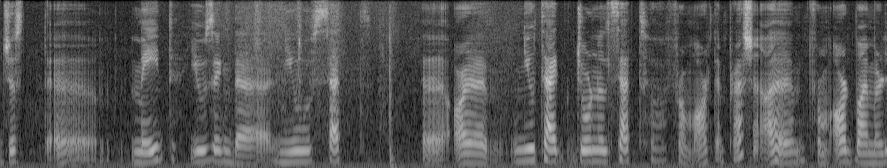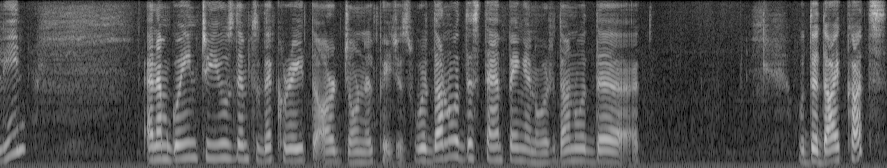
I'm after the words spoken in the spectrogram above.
just uh, made using the new set uh, our new tag journal set from Art Impression, uh, from Art by Marlene. And I'm going to use them to decorate the art journal pages. We're done with the stamping and we're done with the with the die cuts.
